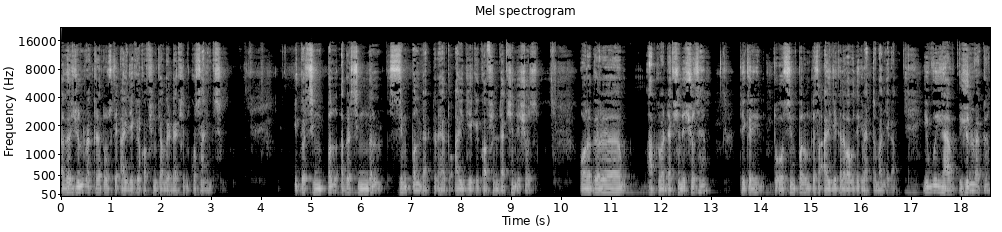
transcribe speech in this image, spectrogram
अगर यूनिट वेक्टर है तो उसके आई जे के क्वेश्चन क्या होंगे? डायरेक्शन को साइंस अगर सिंपल अगर सिंगल सिंपल वेक्टर है तो आई जे के क्वेश्चन डायरेक्शन रेशियोज और अगर आपके पास डायरेक्शन रेशियोज हैं, ठीक है जी तो सिंपल उनके साथ आई जे के लगाओगे तो एक वेक्टर बन जाएगा। If we have unit vector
